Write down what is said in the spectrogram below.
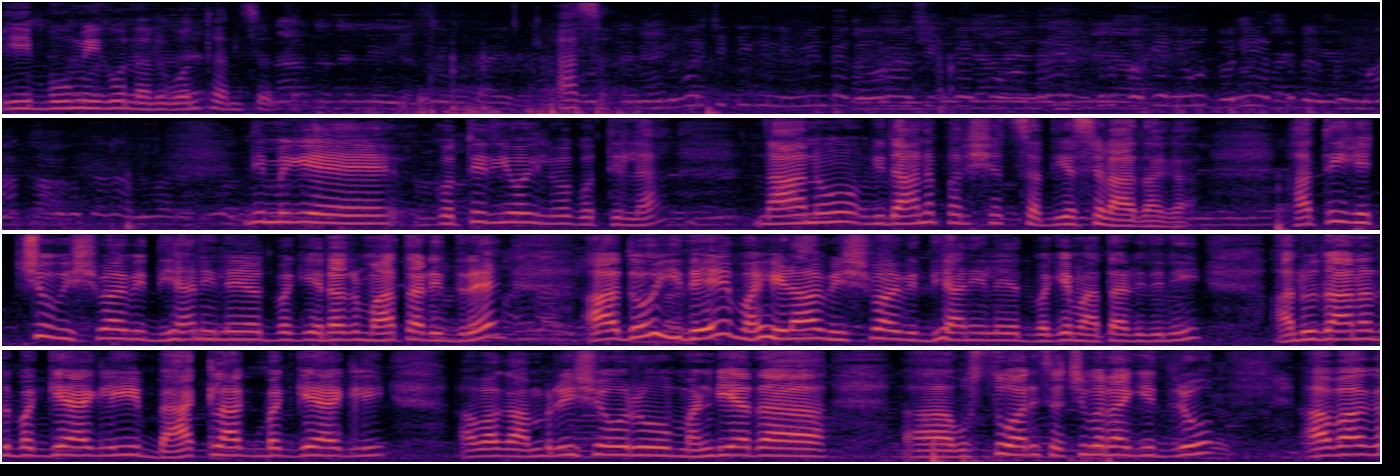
ಈ ಭೂಮಿಗೂ ನನಗೂ ಅಂತ ಅನ್ಸುತ್ತೆ. ಹಾಂ ಸರ್. ನಿಮಗೆ ಗೊತ್ತಿದೆಯೋ ಇಲ್ವೋ ಗೊತ್ತಿಲ್ಲ. ನಾನು ವಿಧಾನ ಪರಿಷತ್ ಸದಸ್ಯಳಾದಾಗ ಅತಿ ಹೆಚ್ಚು ವಿಶ್ವವಿದ್ಯಾನಿಲಯದ ಬಗ್ಗೆ ಏನಾದರೂ ಮಾತಾಡಿದ್ರೆ, ಅದು ಇದೇ ಮಹಿಳಾ ವಿಶ್ವವಿದ್ಯಾನಿಲಯದ ಬಗ್ಗೆ ಮಾತಾಡಿದ್ದೀನಿ. ಅನುದಾನದ ಬಗ್ಗೆ ಆಗಲಿ, ಬ್ಯಾಕ್ಲಾಗ್ ಬಗ್ಗೆ ಆಗಲಿ, ಅವಾಗ ಅಂಬರೀಷ್ ಅವರು ಮಂಡ್ಯದ ಉಸ್ತುವಾರಿ ಸಚಿವರಾಗಿದ್ದರು ಆವಾಗ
